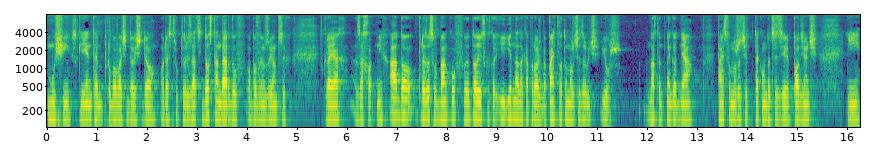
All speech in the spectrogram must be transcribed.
musi z klientem próbować dojść do restrukturyzacji, do standardów obowiązujących w krajach zachodnich. A do prezesów banków y, to jest tylko jedna taka prośba. Państwo to możecie zrobić już. Następnego dnia Państwo możecie taką decyzję podjąć i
